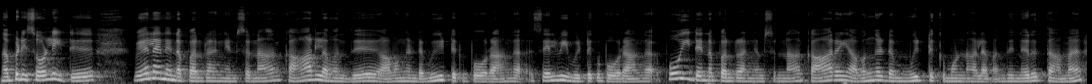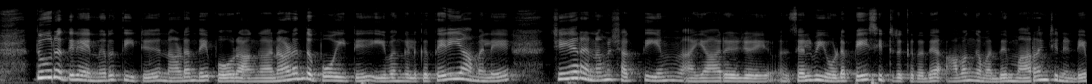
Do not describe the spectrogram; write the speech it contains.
அப்படி சொல்லிட்டு வேலைன்னு என்ன பண்ணுறாங்கன்னு சொன்னால் காரில் வந்து அவங்கள்ட வீட்டுக்கு போகிறாங்க செல்வி வீட்டுக்கு போகிறாங்க போயிட்டு என்ன பண்ணுறாங்கன்னு சொன்னால் காரை அவங்கள்ட வீட்டுக்கு முன்னால் வந்து நிறுத்தாமல் தூரத்திலே நிறுத்திட்டு நடந்தே போகிறாங்க நடந்து போயிட்டு இவங்களுக்கு தெரியாமலே சேரனும் சக்தியும் யார் செல்வியோட பேசிகிட்டு இருக்கிறத அவங்க வந்து மறைஞ்சு நின்றே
